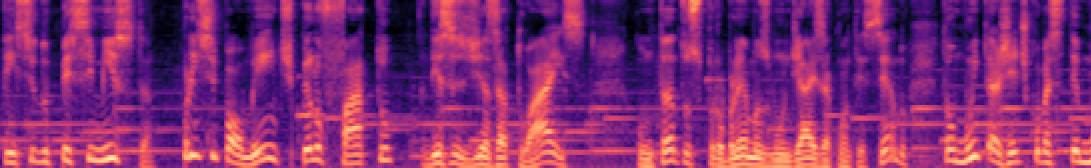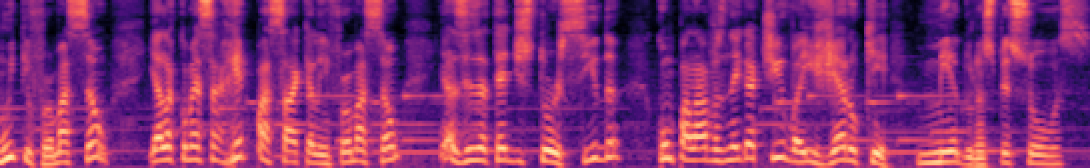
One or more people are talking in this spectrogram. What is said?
tem sido pessimista, principalmente pelo fato desses dias atuais, com tantos problemas mundiais acontecendo, então muita gente começa a ter muita informação e ela começa a repassar aquela informação e às vezes até distorcida com palavras negativas e gera o que? Medo nas pessoas.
